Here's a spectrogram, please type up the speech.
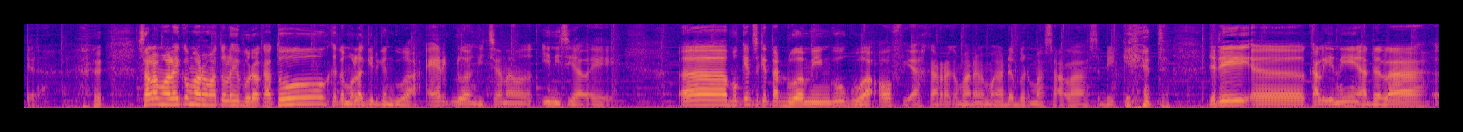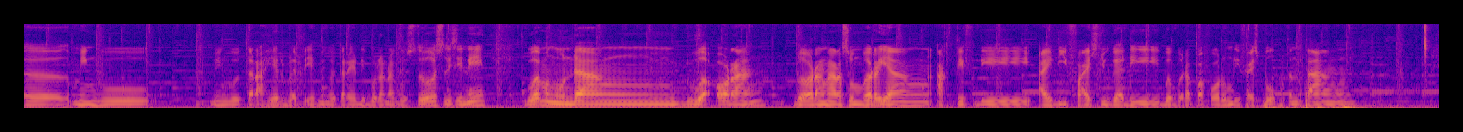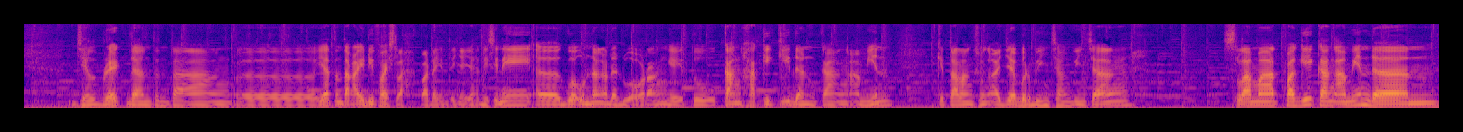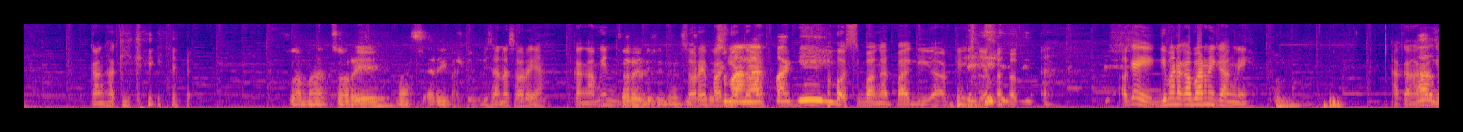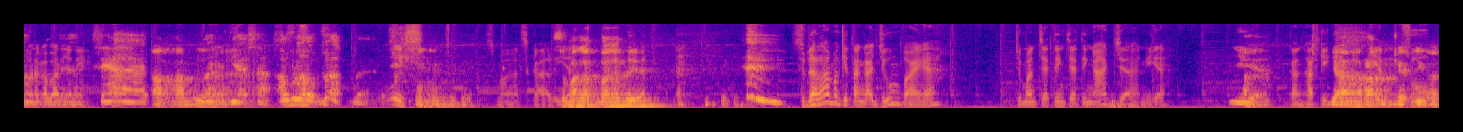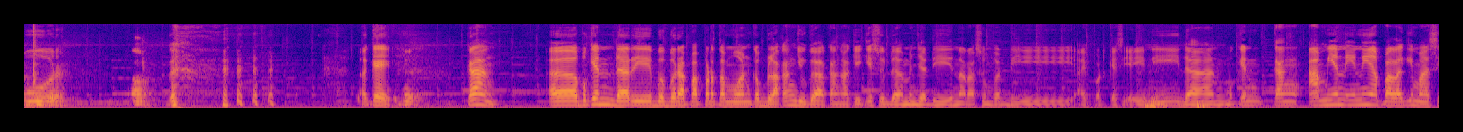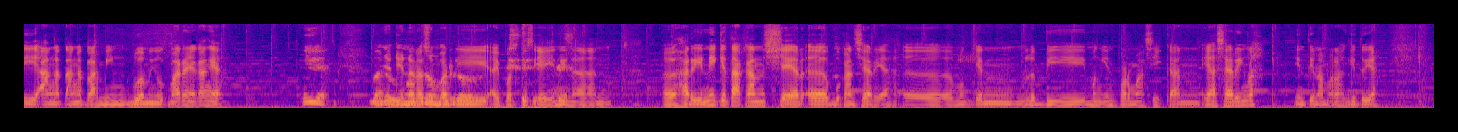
Assalamualaikum warahmatullahi wabarakatuh. Ketemu lagi dengan gua Erik doang di channel Inisial E. Uh, mungkin sekitar dua minggu gua off ya karena kemarin memang ada bermasalah sedikit. Jadi uh, kali ini adalah uh, minggu minggu terakhir berarti ya minggu terakhir di bulan Agustus. Di sini gua mengundang dua orang dua orang narasumber yang aktif di ID Vice juga di beberapa forum di Facebook tentang jailbreak dan tentang uh, ya tentang ID device lah pada intinya ya. Di sini uh, gua undang ada dua orang yaitu Kang Hakiki dan Kang Amin. Kita langsung aja berbincang-bincang. Selamat pagi Kang Amin dan Kang Hakiki. Selamat sore Mas Erik. Aduh, di sana sore ya? Kang Amin. Sore di sini. Sore, pagi. Semangat pagi. Oh, semangat pagi. Oke, Oke, okay, gimana kabar nih Kang nih? Akang-akang gimana kabarnya nih? Sehat. Alhamdulillah. Luar biasa. Allah Akbar. Wih, semangat sekali. Semangat ya. banget ya. Sudah lama kita nggak jumpa ya. Cuman chatting-chatting aja nih ya. Iya. Kang Hakiki Jarang makin subur. Oh. Oke, Kang. Uh, mungkin dari beberapa pertemuan ke belakang juga Kang Hakiki sudah menjadi narasumber di iPodcast ya ini dan mungkin Kang Amin ini apalagi masih anget-anget lah ming dua minggu kemarin ya Kang ya. Iya. Menjadi narasumber di iPodcast ya ini dan uh, hari ini kita akan share uh, bukan share ya, uh, mungkin lebih menginformasikan ya sharing lah inti nama lah gitu ya.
